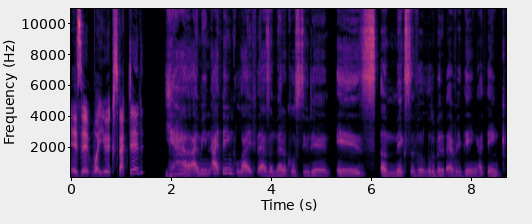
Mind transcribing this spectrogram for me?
Is it what you expected? Yeah, I mean, I think life as a medical student is a mix of a little bit of everything. I think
